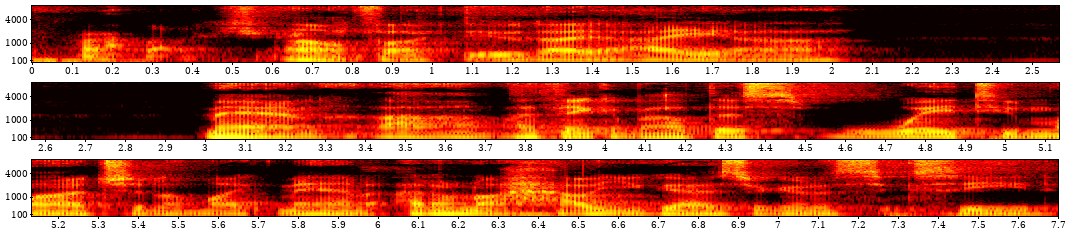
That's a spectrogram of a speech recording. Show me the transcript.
There are a lot of distractions. Oh fuck, dude. I, I uh, man, um, I think about this way too much, and I'm like, man, I don't know how you guys are going to succeed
